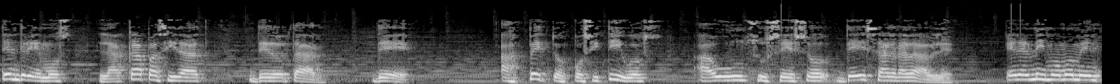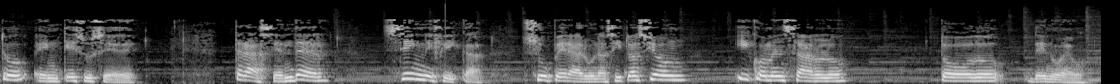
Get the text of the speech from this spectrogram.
tendremos la capacidad de dotar de aspectos positivos a un suceso desagradable en el mismo momento en que sucede. Trascender significa superar una situación y comenzarlo todo de nuevo.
